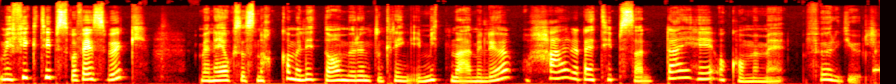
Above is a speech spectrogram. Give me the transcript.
Vi fikk tips på Facebook, men jeg har også snakka med litt damer rundt omkring i mitt nærmiljø, og her er de tipsa de har å komme med før jul.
